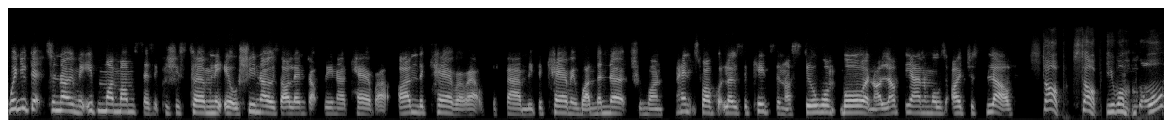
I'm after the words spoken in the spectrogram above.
When you get to know me, even my mum says it because she's terminally ill. She knows I'll end up being her carer. I'm the carer out of the family, the caring one, the nurturing one. Hence why I've got loads of kids and I still want more and I love the animals. I just love Stop, stop. You want more?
